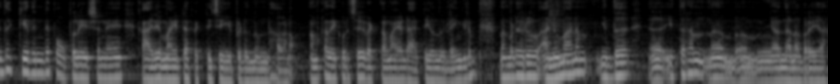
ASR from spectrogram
ഇതൊക്കെ ഇതിന്റെ പോപ്പുലേഷനെ കാര്യമായിട്ട് എഫക്റ്റ് ചെയ്യപ്പെടുന്നുണ്ടാകണം. നമുക്കതേക്കുറിച്ച് വ്യക്തമായ ഡാറ്റയൊന്നുമില്ല എങ്കിലും നമ്മുടെ ഒരു അനുമാനം ഇത് ഇത്തരം എന്താണ് പറയുക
